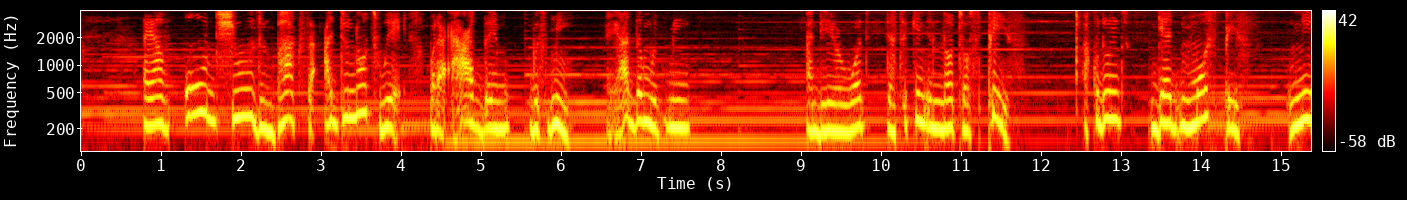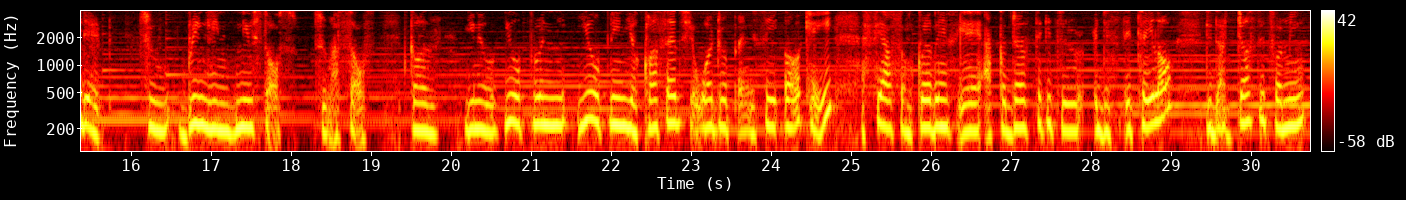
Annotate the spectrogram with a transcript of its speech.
I have old shoes and bags that I do not wear, but I had them with me. I had them with me, and they are what they're taking a lot of space. I couldn't get more space needed to bring in new stores to myself because you know you open you open your closet your wardrobe and you say oh, okay i still have some clothing here. I could just take it to a, a tailor. Did adjust it for me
